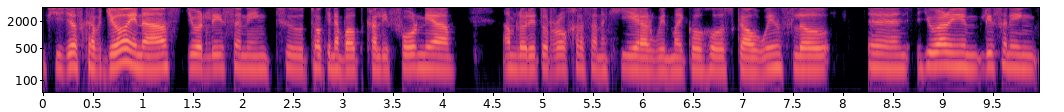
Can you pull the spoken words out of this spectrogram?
if you just have joined us, you're listening to talking about California. I'm Loreto Rojas, and I'm here with my co-host Carl Winslow, and you are in listening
